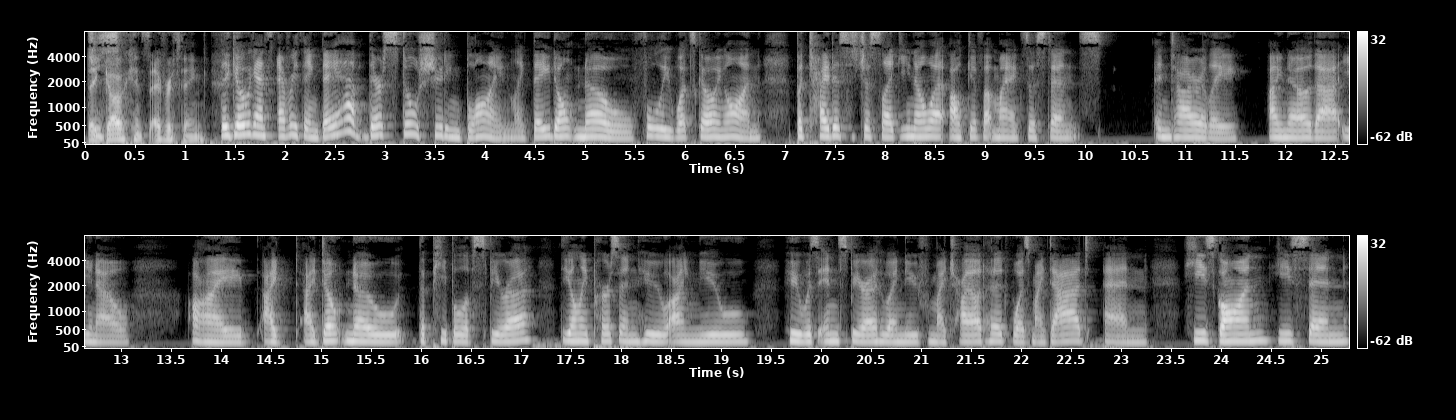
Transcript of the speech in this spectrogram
they just, go against everything. they go against everything. They have they're still shooting blind. Like they don't know fully what's going on. But Tidus is just like, you know what? I'll give up my existence entirely. I know that, you know, I I I don't know the people of Spira. The only person who I knew who was in Spira who I knew from my childhood was my dad and he's gone. He's sin.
